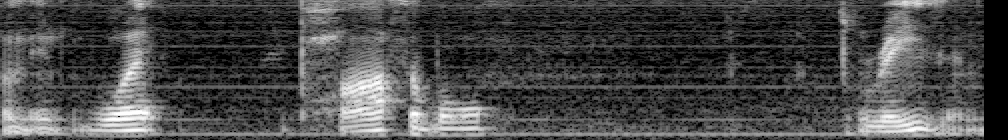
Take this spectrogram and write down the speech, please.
I mean, what possible reason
